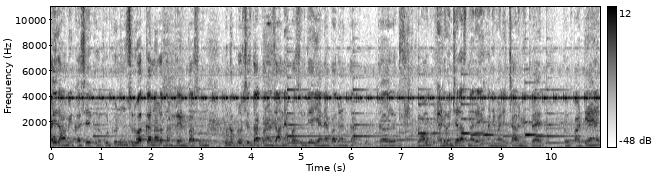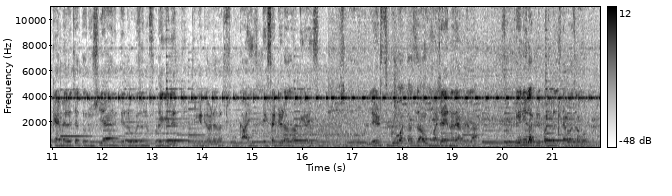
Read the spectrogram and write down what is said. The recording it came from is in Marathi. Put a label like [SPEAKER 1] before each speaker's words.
[SPEAKER 1] गाईज आम्ही कसे कुठून सुरुवात करणार आहोत ना ट्रेनपासून पूर्ण प्रोसेस दाखवणार जाण्यापासून ते येण्यापर्यंत. तर ब्लॉग ॲडव्हेंचर असणार आहे आणि माझे चार मित्र आहेत. तो पाटी आहे ना कॅमेऱ्याच्या तो ऋषी आहे आणि ते दोघंजण पुढे गेलेत तिकीट काढायला. सो गाईज एक्सायटेड आहोत आम्ही गाईज सो लेट्स गो आता जाऊ मजा येणार आहे आपल्याला. सो ट्रेन येईल आपली पनवेल तेव्हा जाऊ आपण.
